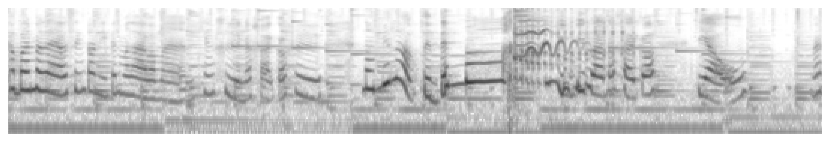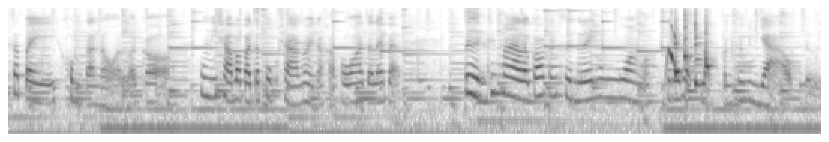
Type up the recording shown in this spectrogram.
กลับบ้านมาแล้ว ซึ่งตอนนี้เป็นเวลาประมาณเที่ยงคืนนะคะ ก็คือนอนไม่หลับตื่นเต้นมากมีบินแล้วนะคะ ก็เดี๋ยวน่าจะไปข่มตานอนแล้วก็ พรุ่งนี้เช้าป๊าป๊าจะปลุกเช้าหน่อยนะคะ เพราะว่าจะได้แบบตื่นขึ้นมาแล้วก็กลางคืนจะได้ง่วงๆเนาะจะได้แบบหลับบนเครื่องบินยาวไปเลย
